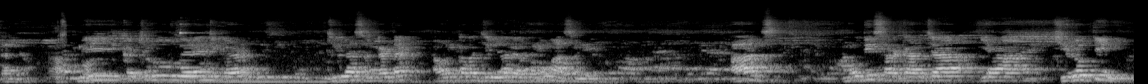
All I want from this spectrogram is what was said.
धन्यवाद. मी कचरू वेळेंजकर जिल्हा संघटक औरंगाबाद जिल्हा व्यापारी महासंघ. आज मोदी सरकारच्या या झिरो तीन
